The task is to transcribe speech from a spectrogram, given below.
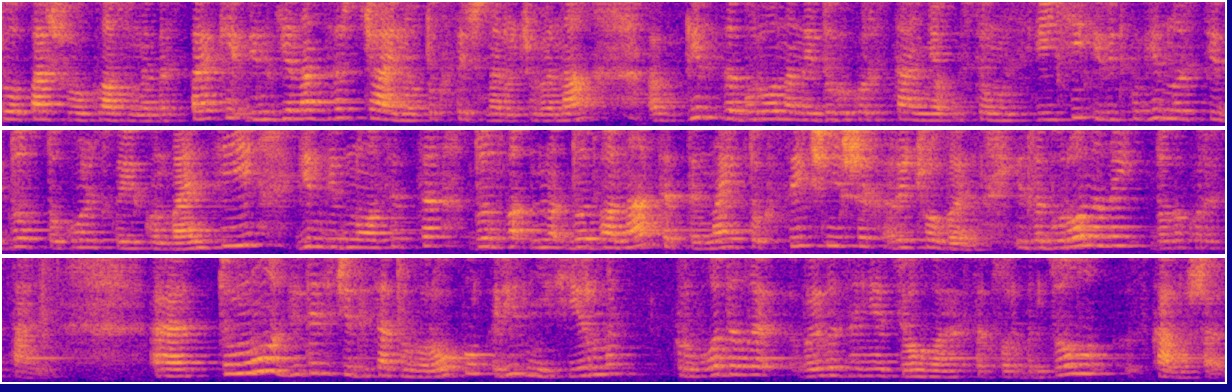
до першого класу небезпеки. Він є надзвичайно токсична речовина. Він заборонений до використання у всьому світі, і відповідності до Стокгольмської конвенції він відноситься до до 12 найтоксичніших речовин і заборонений до використання. Е, Тому з 2010 року різні фірми проводили вивезення цього гексахлорбензолу з калуша.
